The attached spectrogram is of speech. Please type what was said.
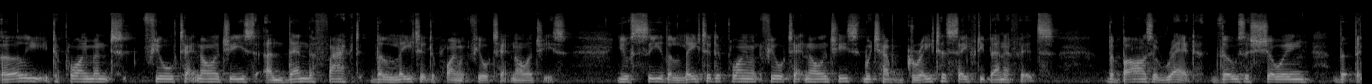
early deployment fuel technologies and then the fact the later deployment fuel technologies. You'll see the later deployment fuel technologies which have greater safety benefits. The bars are red. Those are showing that the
